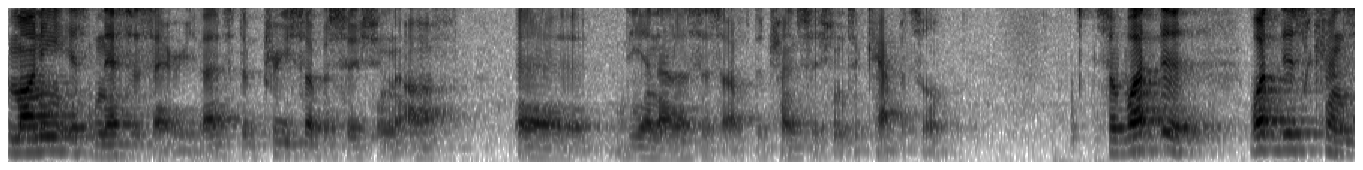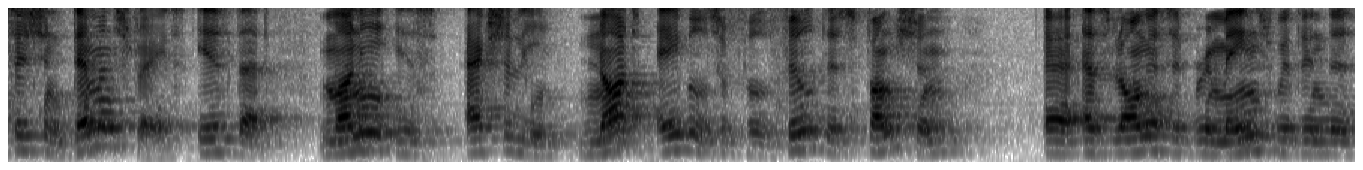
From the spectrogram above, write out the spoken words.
money is necessary. That's the presupposition of uh, the analysis of the transition to capital. So, what, the, what this transition demonstrates is that money is actually not able to fulfill this function uh, as long as it remains within the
